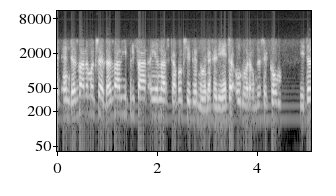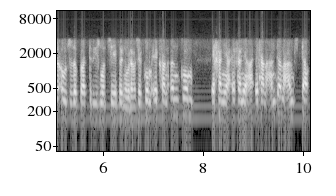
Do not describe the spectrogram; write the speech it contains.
en en dis waarom ek sê, dis waar jy privaat eienaarskap ook seker nodig het. Jy het 'n ou nodig om te sê kom, jy het 'n ou soos 'n Patrice moet sê per nodig. Sê kom, ek gaan inkom, ek gaan ja, ek gaan ja, ek gaan hand aan hand stap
